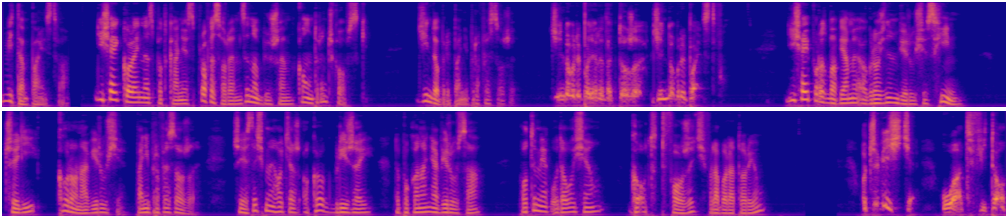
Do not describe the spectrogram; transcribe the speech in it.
Witam Państwa. Dzisiaj kolejne spotkanie z profesorem Zenobiuszem Kątręczkowskim. Dzień dobry, panie profesorze. Dzień dobry, panie redaktorze. Dzień dobry państwu. Dzisiaj porozmawiamy o groźnym wirusie z Chin, czyli koronawirusie. Panie profesorze, czy jesteśmy chociaż o krok bliżej do pokonania wirusa po tym, jak udało się go odtworzyć w laboratorium? Oczywiście ułatwi to,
